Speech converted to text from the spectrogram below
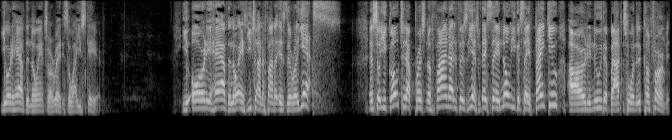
You already have the no answer already, so why are you scared? You already have the no answer. You're trying to find out, is there a yes? And so you go to that person to find out if there's a yes. If they say no, you can say, thank you. I already knew that, but I just wanted to confirm it.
